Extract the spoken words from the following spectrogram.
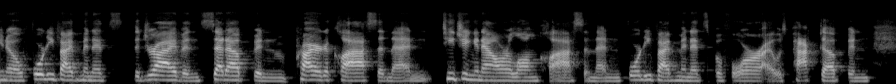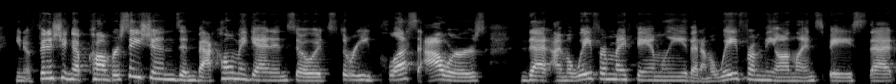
you know 45 minutes the drive and set up and prior to class and then teaching an hour long class and then 45 minutes before i was packed up and you know finishing up conversations and back home again. And so it's 3 plus hours that i'm away from my family that i'm away from the online space that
